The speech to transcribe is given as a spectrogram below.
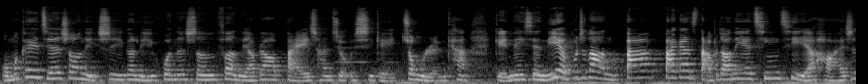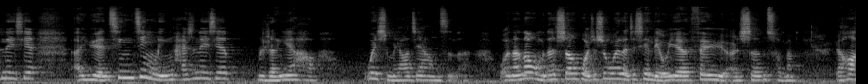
我们可以接受你是一个离婚的身份，你要不要摆一场酒席给众人看，给那些你也不知道八八竿子打不着那些亲戚也好，还是那些呃远亲近邻，还是那些人也好，为什么要这样子呢？我难道我们的生活就是为了这些流言蜚语而生存吗？然后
